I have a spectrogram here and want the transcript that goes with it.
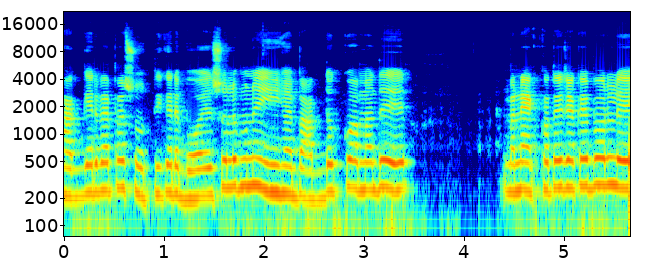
ভাগ্যের ব্যাপার, সত্যিকারে বয়স হলে মনে এই হয়, বার্ধক্য আমাদের মানে এক কথায় যাকে বলে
